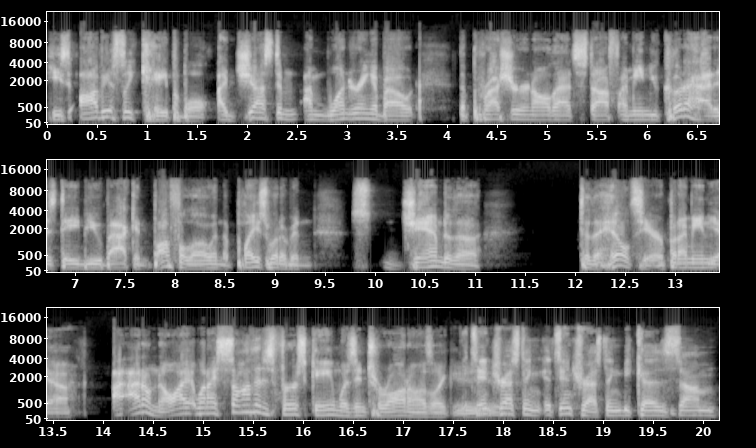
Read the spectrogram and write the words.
He's obviously capable. I just am I'm wondering about the pressure and all that stuff. I mean, you could have had his debut back in Buffalo and the place would have been jammed to the to the hilts here, but I mean, Yeah. I, I don't know. I when I saw that his first game was in Toronto, I was like, It's interesting. It's interesting because, um,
